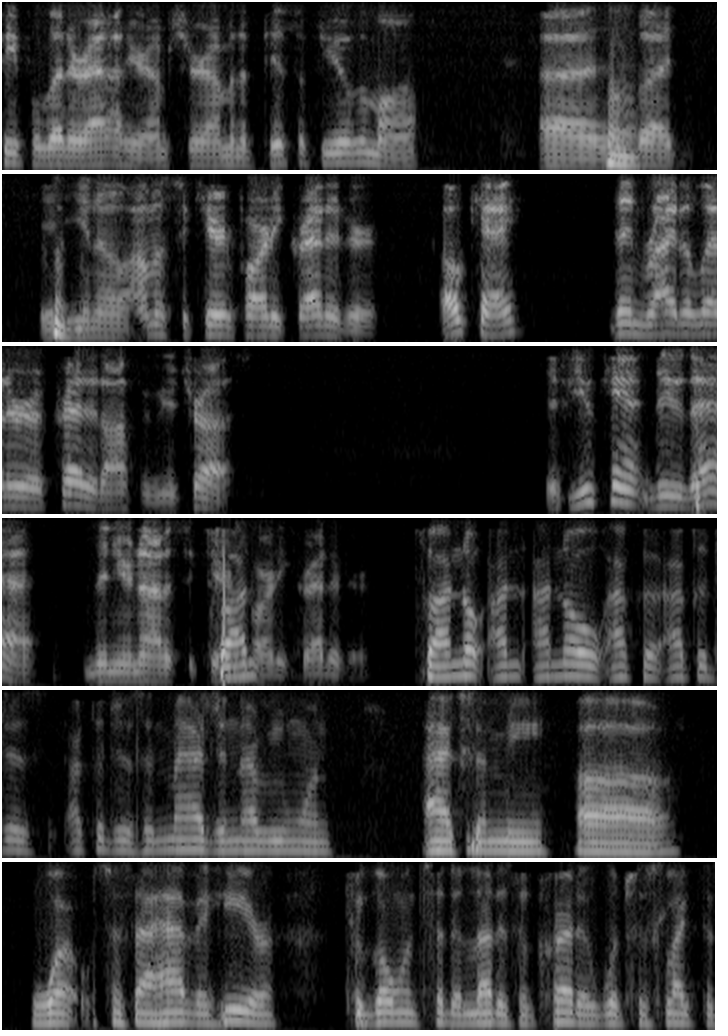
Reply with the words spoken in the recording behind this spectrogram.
people that are out here, I'm sure I'm going to piss a few of them off. Uh, hmm. But, you know, I'm a secured party creditor. Okay, then write a letter of credit off of your trust. If you can't do that, then you're not a secured so party creditor. So I know I I know I could I could just I could just imagine everyone asking me uh what since I have it here to go into the letters of credit, which is like the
